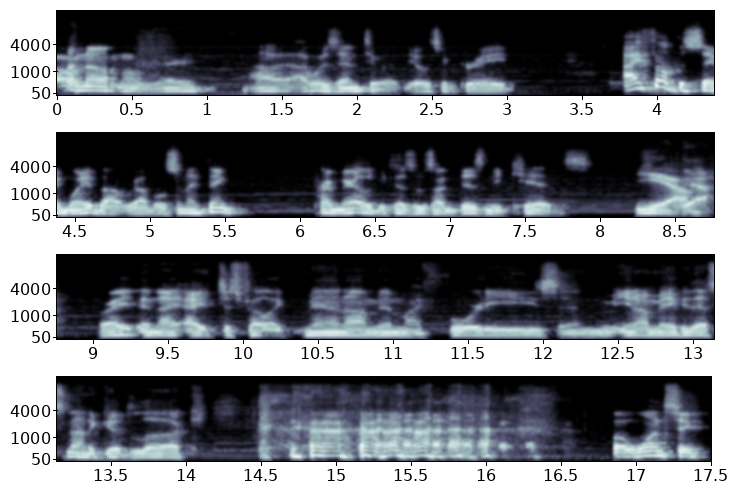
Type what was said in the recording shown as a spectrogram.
Oh no, no, I, I was into it. It was a great. I felt the same way about Rebels, and I think primarily because it was on Disney Kids. yeah. yeah. right? And I, I just felt like, man, I'm in my 40s, and you know, maybe that's not a good look. But once it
